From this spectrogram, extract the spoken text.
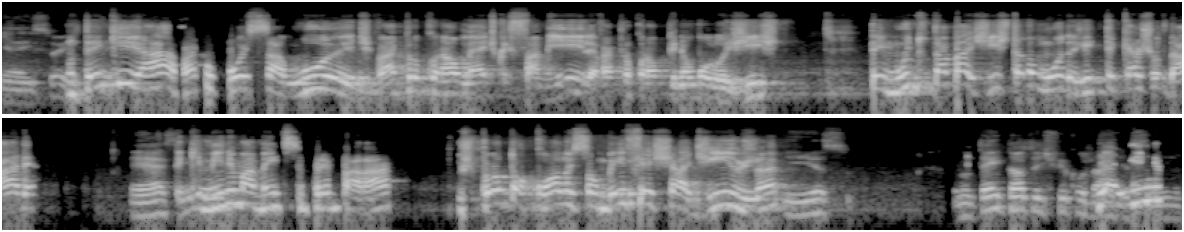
É isso aí. Não tem que, ah, vai para o posto de saúde, vai procurar o médico de família, vai procurar o pneumologista. Tem muito tabagista no mundo, a gente tem que ajudar, né? É, tem que minimamente se preparar. Os protocolos são bem fechadinhos, né? Isso. Não tem tanta dificuldade. E aí, assim.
